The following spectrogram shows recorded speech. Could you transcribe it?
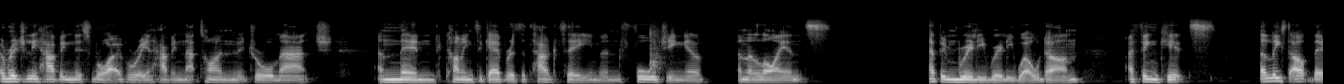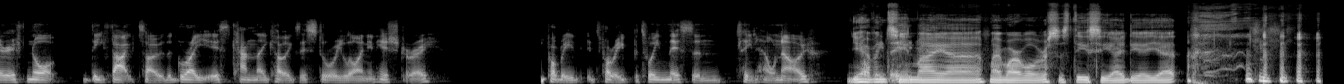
originally having this rivalry and having that time limit draw match, and then coming together as a tag team and forging a, an alliance, have been really, really well done. I think it's at least up there, if not de facto, the greatest can they coexist storyline in history. Probably it's probably between this and Team Hell No. You haven't seen my uh my Marvel versus DC idea yet.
